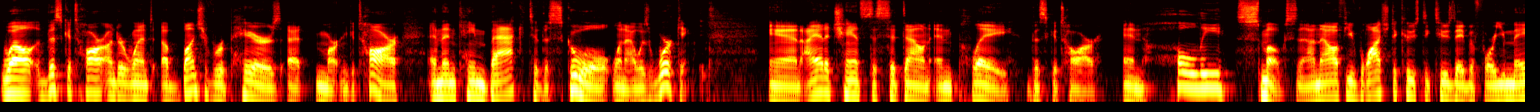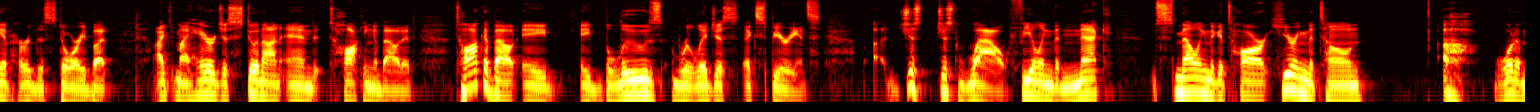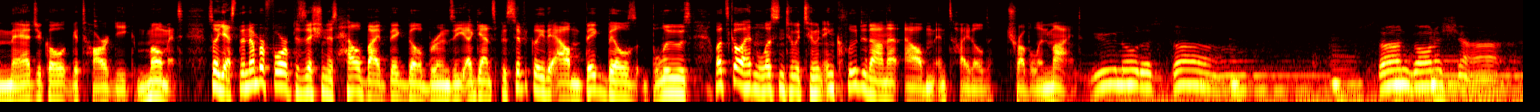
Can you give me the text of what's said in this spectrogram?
Well, this guitar underwent a bunch of repairs at Martin Guitar and then came back to the school when I was working. And I had a chance to sit down and play this guitar. And holy smokes. Now, now if you've watched Acoustic Tuesday before, you may have heard this story, but I, my hair just stood on end talking about it. Talk about a, a blues religious experience just just wow, feeling the neck, smelling the guitar, hearing the tone. Ah, what a magical guitar geek moment. So, yes, the number four position is held by Big Bill Broonzy. Again, specifically the album Big Bill's Blues. Let's go ahead and listen to a tune included on that album entitled Trouble in Mind. You know the sun, sun gonna shine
